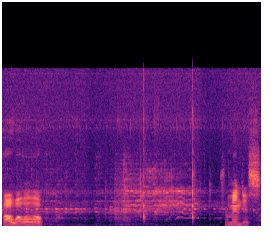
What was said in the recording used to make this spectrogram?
Whoa, whoa, whoa, whoa. Tremendous.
